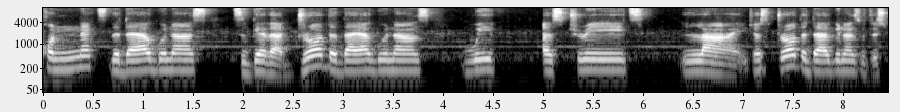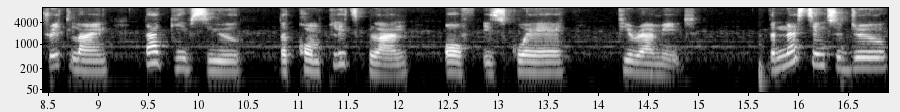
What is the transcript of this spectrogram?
connect the diagonals together. Draw the diagonals with a straight line. Just draw the diagonals with a straight line. That gives you the complete plan of a square pyramid. The next thing to do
